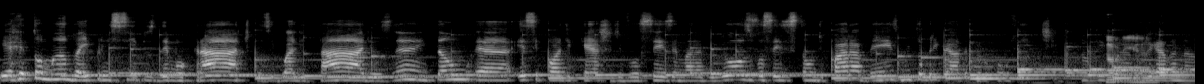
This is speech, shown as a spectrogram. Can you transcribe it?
e retomando aí princípios democráticos, igualitários, né? Então, é, esse podcast de vocês é maravilhoso, vocês estão de parabéns, muito obrigada pelo convite. Obrigada, obrigada não.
